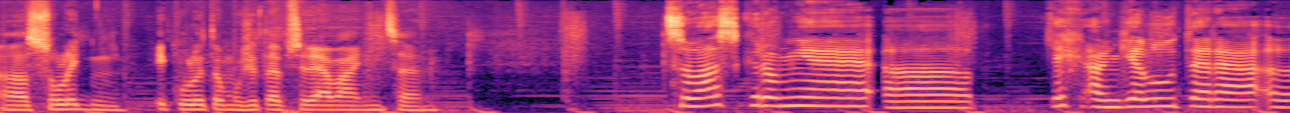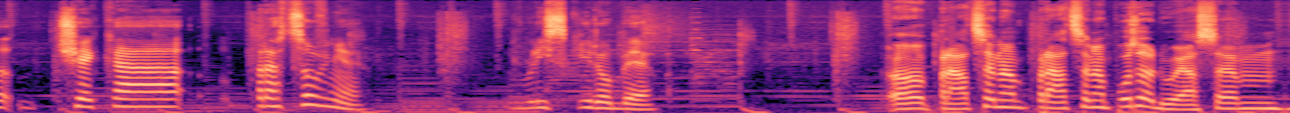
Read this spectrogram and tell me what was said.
a solidní, i kvůli tomu, že to je předávání cen. Co vás kromě uh, těch andělů teda uh, čeká pracovně v blízké době? Eh, Práce na, práce na pořadu. Já jsem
